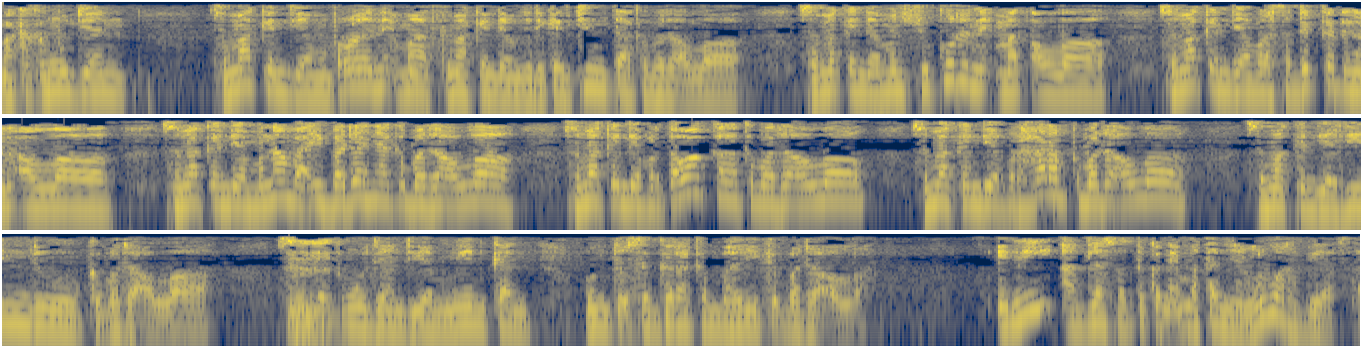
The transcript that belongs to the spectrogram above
Maka kemudian semakin dia memperoleh nikmat, semakin dia menjadikan cinta kepada Allah, semakin dia mensyukuri nikmat Allah, semakin dia merasa dekat dengan Allah, semakin dia menambah ibadahnya kepada Allah, semakin dia bertawakal kepada Allah, semakin dia berharap kepada Allah, semakin dia rindu kepada Allah sehingga Hmm. kemudian dia menginginkan untuk segera kembali kepada Allah. Ini adalah satu kenikmatan yang luar biasa.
